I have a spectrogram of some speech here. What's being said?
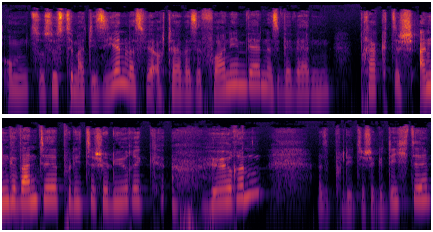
um zu systematisieren, was wir auch teilweise vornehmen werden. Also wir werden praktisch angewandte politische Lyrik hören, also politische Gedichte.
